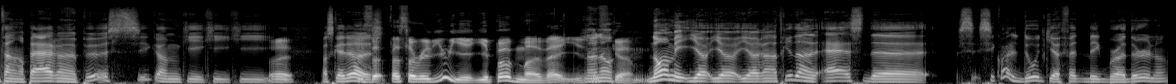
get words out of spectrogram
tempère un peu, aussi, comme, qui, qui, qui... Ouais. Parce que là, Parce que- parce que son review, il est, il est pas mauvais. Il est Non, juste non. comme. non, mais il a, il, a, il a rentré dans le S de... C'est c'est quoi le dude qui a fait Big Brother, là?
